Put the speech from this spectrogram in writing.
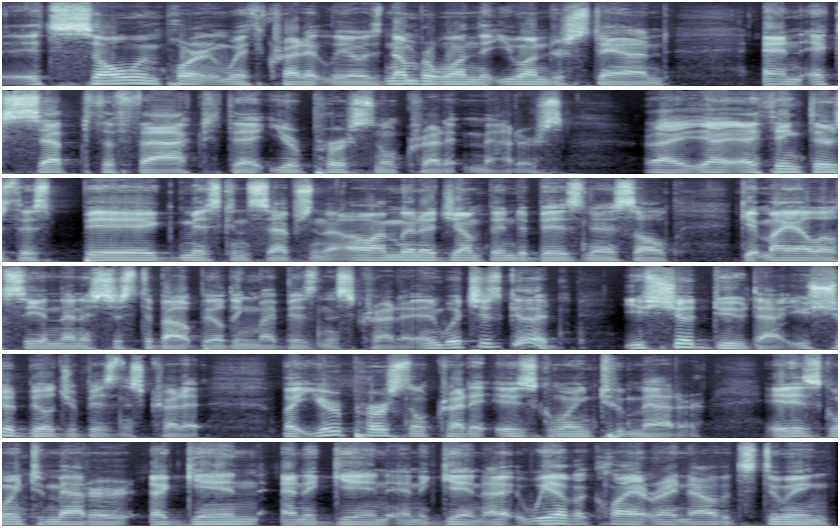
it's so important with credit, Leo, is number one that you understand and accept the fact that your personal credit matters right? I, I think there's this big misconception that, oh, I'm going to jump into business, I'll get my LLC, and then it's just about building my business credit, and which is good. You should do that. You should build your business credit, but your personal credit is going to matter. It is going to matter again and again and again. I, we have a client right now that's doing,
